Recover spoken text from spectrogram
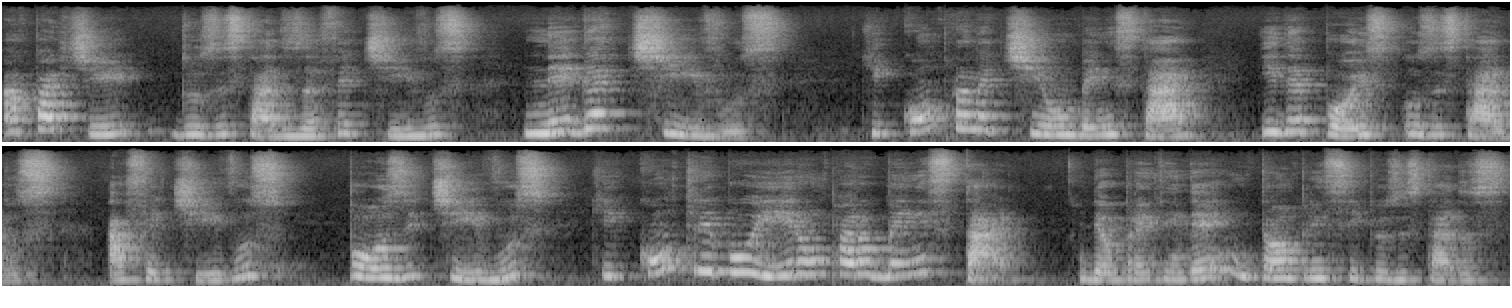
a partir dos estados afetivos negativos que comprometiam o bem-estar e depois os estados afetivos positivos que contribuíram para o bem-estar. Deu para entender? Então, a princípio, os estados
